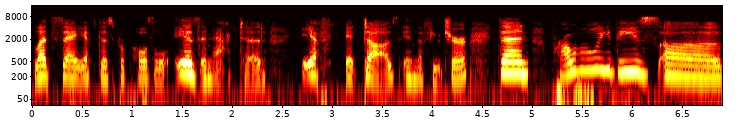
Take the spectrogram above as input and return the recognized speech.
let's say if this proposal is enacted, if it does in the future, then probably these uh,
